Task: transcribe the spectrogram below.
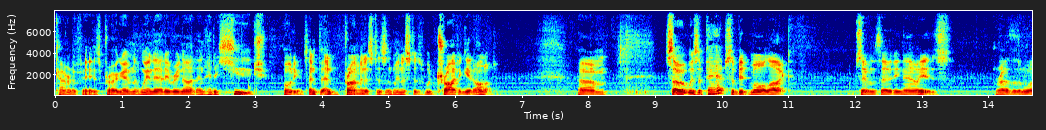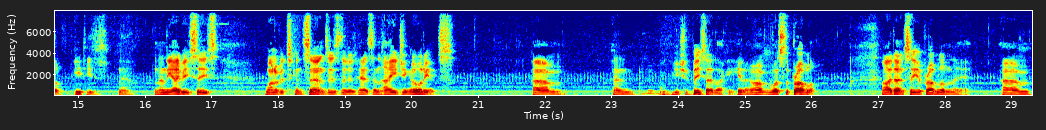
current affairs program that went out every night and had a huge audience. And, and prime ministers and ministers would try to get on it. Um, so it was a, perhaps a bit more like 7.30 now is, rather than what it is now. And then the ABC's, one of its concerns is that it has an ageing audience. Um, and you should be so lucky, you know. uh, What's the problem? I don't see a problem there. Um,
